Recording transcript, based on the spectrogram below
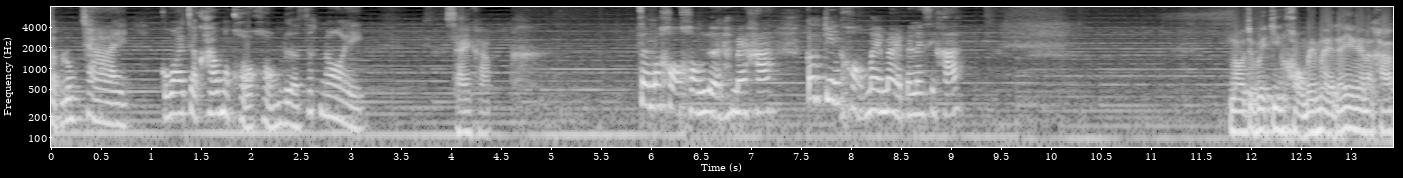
กับลูกชาย ก็ว่าจะเข้ามาขอของเหลือสักหน่อย ใช่ครับ จะมาขอของเหลือทำไมคะ ก็กินของใหม่ ๆ ไปเลยสิคะ เราจะไปกินของใหม่ๆได้ยังไงล่ะครับ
